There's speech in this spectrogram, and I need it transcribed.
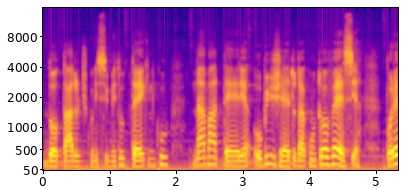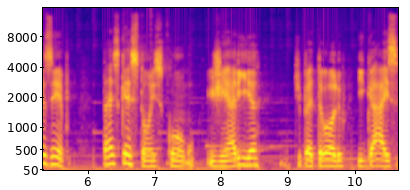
dotado de conhecimento técnico na matéria objeto da controvérsia. Por exemplo, tais questões como engenharia de petróleo e gás,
